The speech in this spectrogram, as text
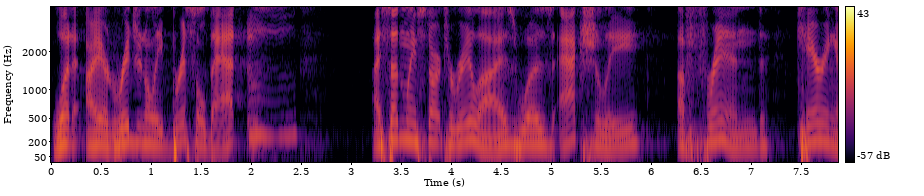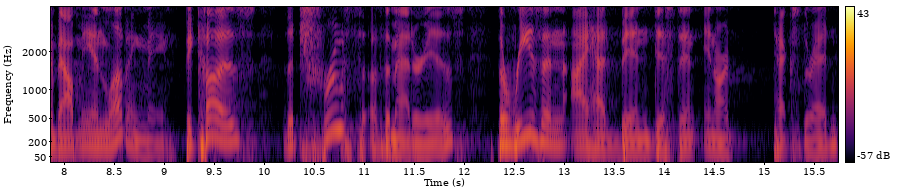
What I originally bristled at, I suddenly start to realize was actually a friend caring about me and loving me. Because the truth of the matter is, the reason I had been distant in our text thread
